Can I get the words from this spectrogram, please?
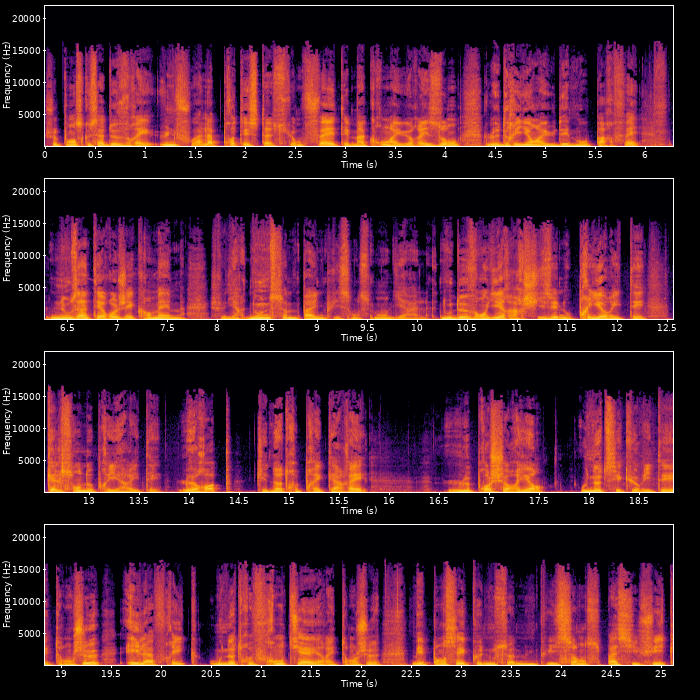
je pense que ça devrait, une fois la protestation faite, et Macron a eu raison, Le Drian a eu des mots parfaits, nous interroger quand même. Je veux dire, nous ne sommes pas une puissance mondiale. Nous devons hiérarchiser nos priorités. Quelles sont nos priorités? L'Europe, qui est notre précaré, le Proche-Orient, où notre sécurité est en jeu, et l'Afrique, où notre frontière est en jeu. Mais penser que nous sommes une puissance pacifique,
